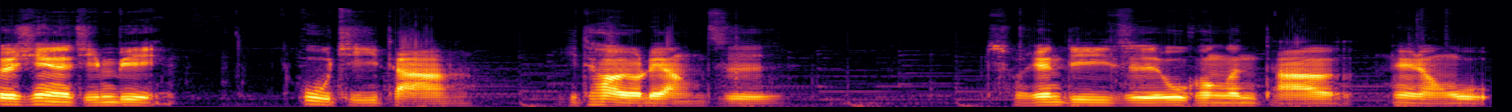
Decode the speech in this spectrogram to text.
最新的金币悟吉达一套有两只，首先第一只悟空跟达尔内容物，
